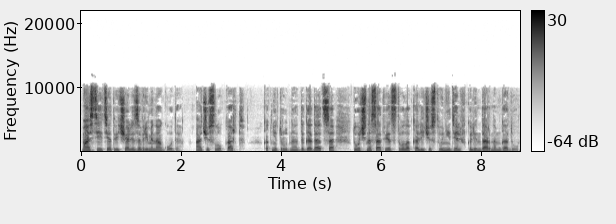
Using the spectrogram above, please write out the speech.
Масти эти отвечали за времена года, а число карт, как нетрудно догадаться, точно соответствовало количеству недель в календарном году.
